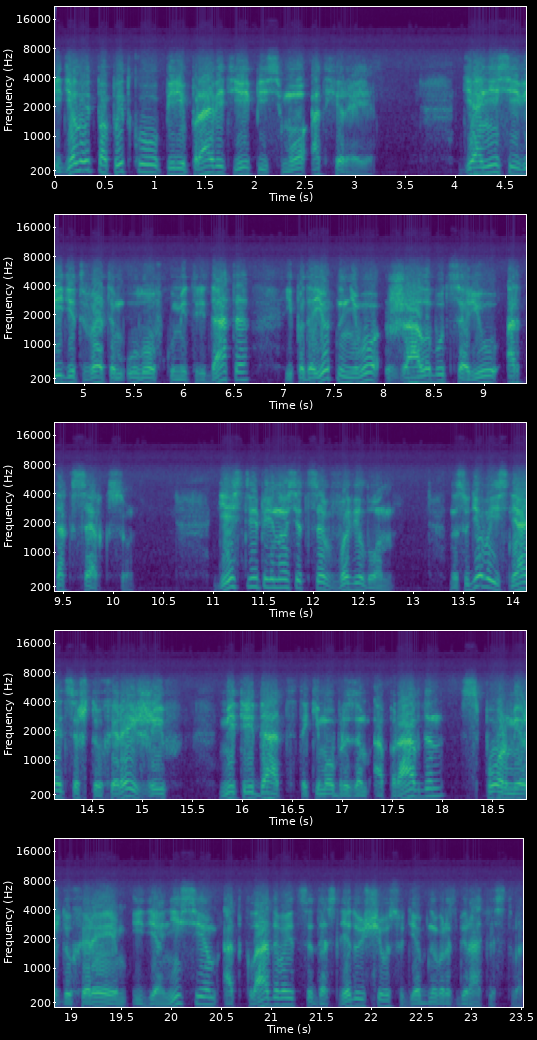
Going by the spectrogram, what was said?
и делает попытку переправить ей письмо от Херея. Дионисий видит в этом уловку Митридата и подает на него жалобу царю Артаксерксу. Действие переносится в Вавилон. На суде выясняется, что Херей жив, Митридат таким образом оправдан, спор между Хереем и Дионисием откладывается до следующего судебного разбирательства.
